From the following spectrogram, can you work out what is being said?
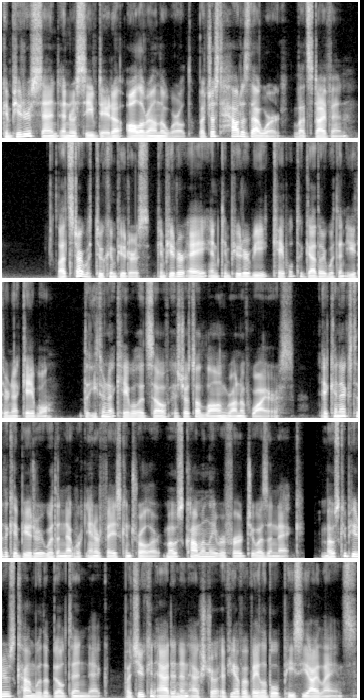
Computers send and receive data all around the world, but just how does that work? Let's dive in. Let's start with two computers, computer A and computer B, cabled together with an Ethernet cable. The Ethernet cable itself is just a long run of wires. It connects to the computer with a network interface controller, most commonly referred to as a NIC. Most computers come with a built-in NIC, but you can add in an extra if you have available PCI lanes.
